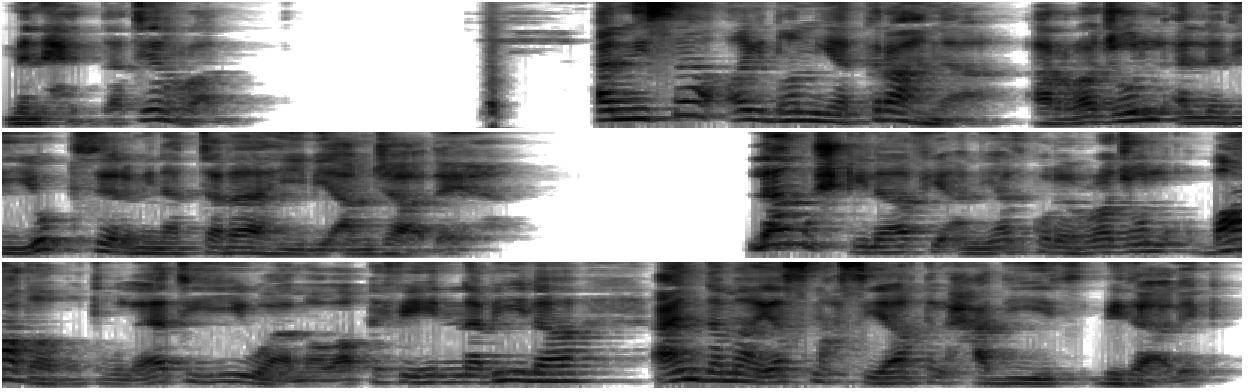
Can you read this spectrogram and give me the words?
من حدة الرد. النساء أيضا يكرهن الرجل الذي يكثر من التباهي بأمجاده. لا مشكلة في أن يذكر الرجل بعض بطولاته ومواقفه النبيلة عندما يسمح سياق الحديث بذلك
